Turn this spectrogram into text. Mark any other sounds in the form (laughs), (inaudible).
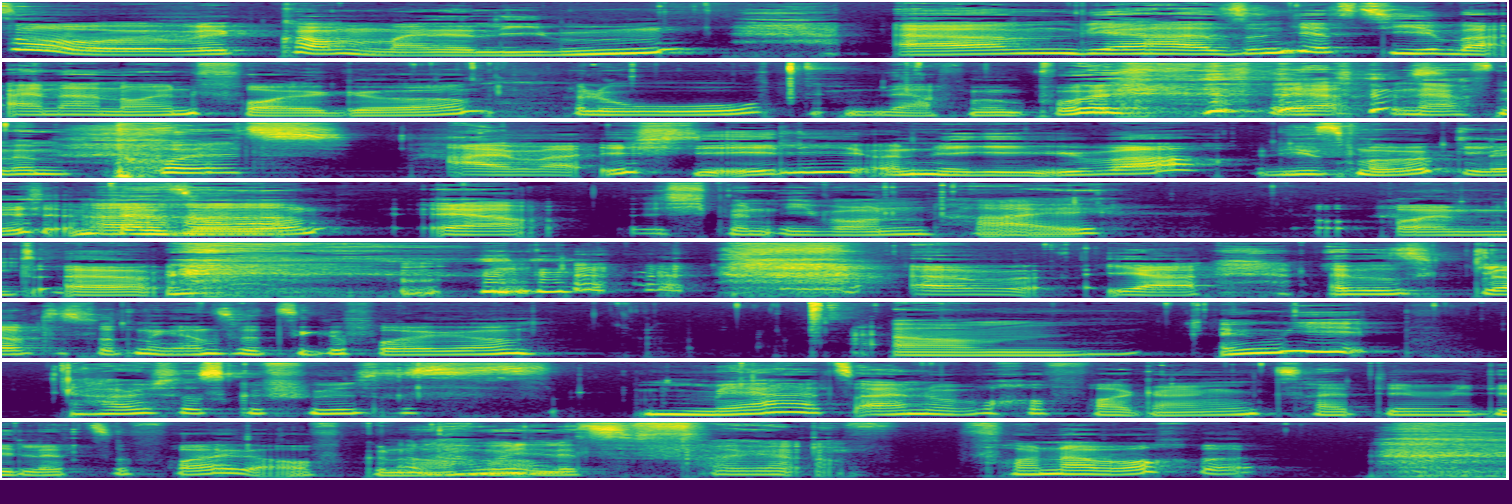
So, willkommen, meine Lieben. Ähm, wir sind jetzt hier bei einer neuen Folge. Hallo. Nervenimpuls. Ja, Nervenimpuls. (laughs) Einmal ich, die Eli, und mir gegenüber, diesmal wirklich in Aha. Person. Ja, ich bin Yvonne. Hi. Und ähm, (laughs) ähm, ja, also ich glaube, das wird eine ganz witzige Folge. Ähm, irgendwie habe ich das Gefühl, es ist mehr als eine Woche vergangen, seitdem wir die letzte Folge aufgenommen haben. haben wir die letzte Folge? Vor einer Woche.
